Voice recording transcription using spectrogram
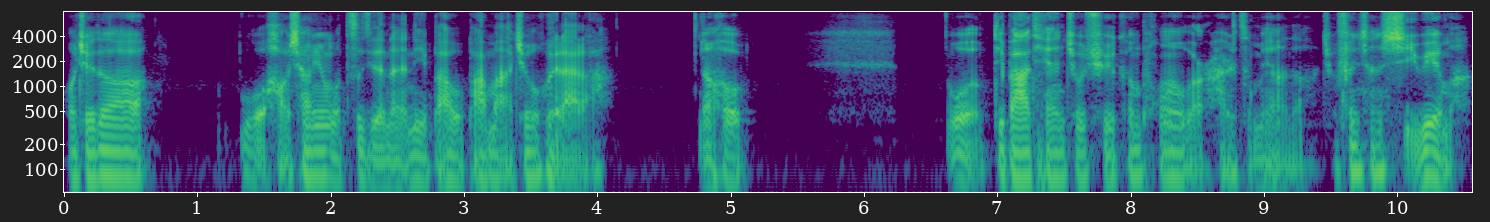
我觉得我好像用我自己的能力把我爸妈救回来了，然后。我第八天就去跟朋友玩，还是怎么样的，就分享喜悦嘛。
